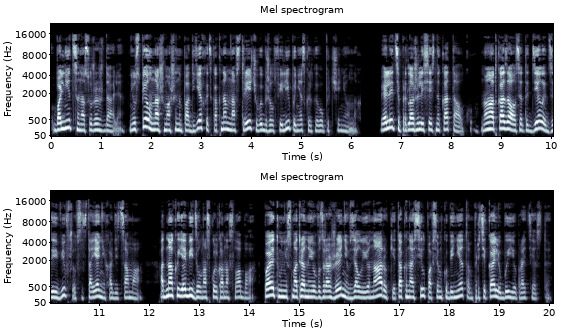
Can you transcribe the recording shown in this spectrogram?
В больнице нас уже ждали. Не успела наша машина подъехать, как нам навстречу выбежал Филипп и несколько его подчиненных. Виолетте предложили сесть на каталку, но она отказалась это делать, заявив, что в состоянии ходить сама. Однако я видел, насколько она слаба. Поэтому, несмотря на ее возражения, взял ее на руки и так и носил по всем кабинетам, пресекая любые ее протесты.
